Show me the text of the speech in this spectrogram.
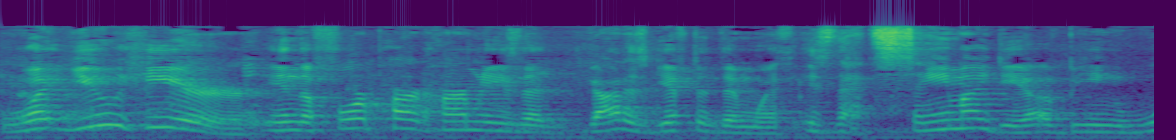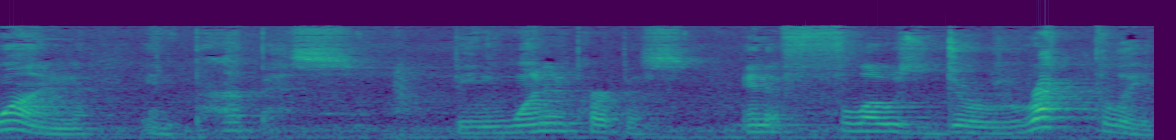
What you hear in the four part harmonies that God has gifted them with is that same idea of being one in purpose. Being one in purpose. And it flows directly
